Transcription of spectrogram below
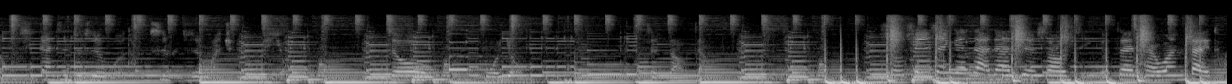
东西，但是就是我的同事们就是完全都没有，只有我有证照这样子。首先，先跟大家介绍几个在台湾带团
